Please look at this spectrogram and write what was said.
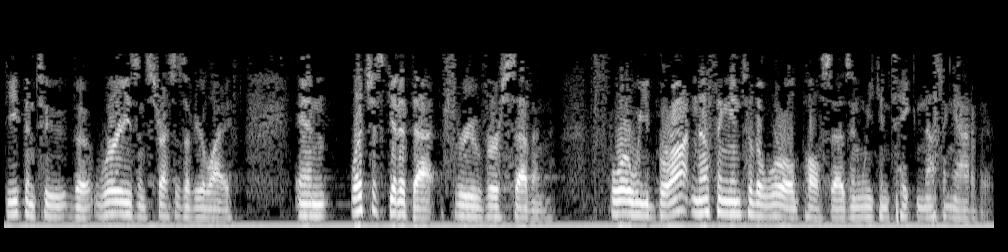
deep into the worries and stresses of your life. And let's just get at that through verse 7. For we brought nothing into the world, Paul says, and we can take nothing out of it.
